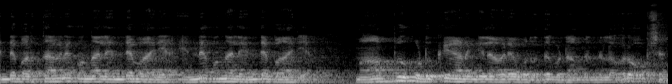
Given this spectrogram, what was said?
എന്റെ ഭർത്താവിനെ കൊന്നാൽ എന്റെ ഭാര്യ എന്നെ കൊന്നാൽ എന്റെ ഭാര്യ മാപ്പ് കൊടുക്കുകയാണെങ്കിൽ അവരെ വെറുതെ വിടാം എന്നുള്ള ഒരു ഓപ്ഷൻ.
